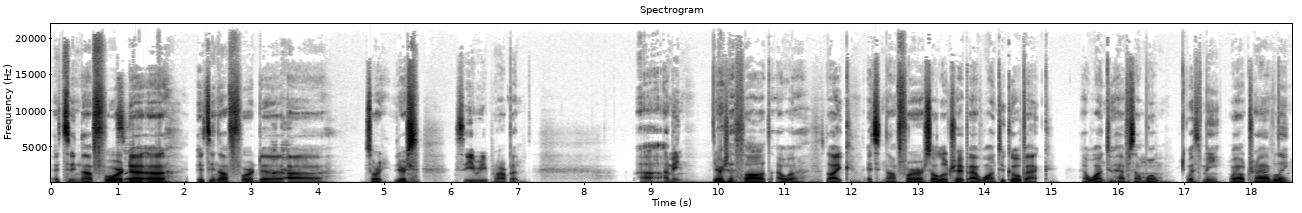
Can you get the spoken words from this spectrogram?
It's enough for the uh it's enough for the uh sorry, there's Siri problem. Uh I mean there's a thought I was like it's not for a solo trip. I want to go back. I want to have someone with me while traveling.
